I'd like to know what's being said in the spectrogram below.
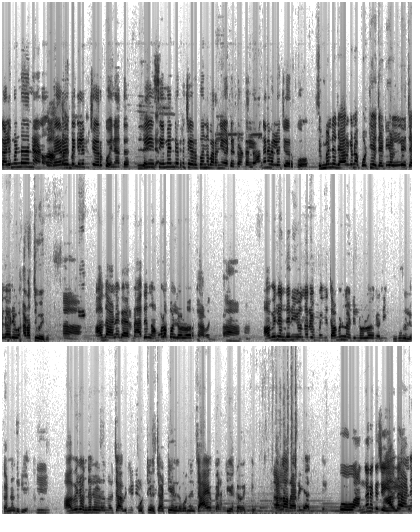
കളിമണ്ണ് തന്നെയാണോ ആ, വേറെ കളിമണ്ണ്. എന്തെങ്കിലും ചേർക്കുവോ ഇതിനകത്ത് ഇല്ല, ഈ ഇല്ല. സിമെന്റ് ഒക്കെ ചേർക്കുമെന്ന് പറഞ്ഞു കേട്ടിട്ടുണ്ടല്ലോ അങ്ങനെ വല്ലതും ചേർക്കുവോ സിമന്റ് ചേർക്കണ പൊട്ടിയ ചെടികളിൽ ചിലർ അടച്ചു വരും ആ അതാണ് കാരണം അത് നമ്മളെ പോലുള്ളവർക്ക് അറിഞ്ഞു ആ ചെയ്യുമെന്ന് പറയുമ്പോ ഈ തമിഴ്നാട്ടിലുള്ളവരാണ് ഈ കൂടുതൽ കണ്ണന്തിരിയാണ് ഉം. അവരെന്തര ചെയ്യണമെന്ന് വെച്ചാൽ അവർ ഈ പൊട്ടിയ ചട്ടികളിൽ കൊണ്ട് ചായ പരട്ടിയൊക്കെ വെക്കും. കളർ അറിയാതിരിക്കാൻ. ഓ അങ്ങനൊക്കെ ചെയ്യൂല? അതാണ്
